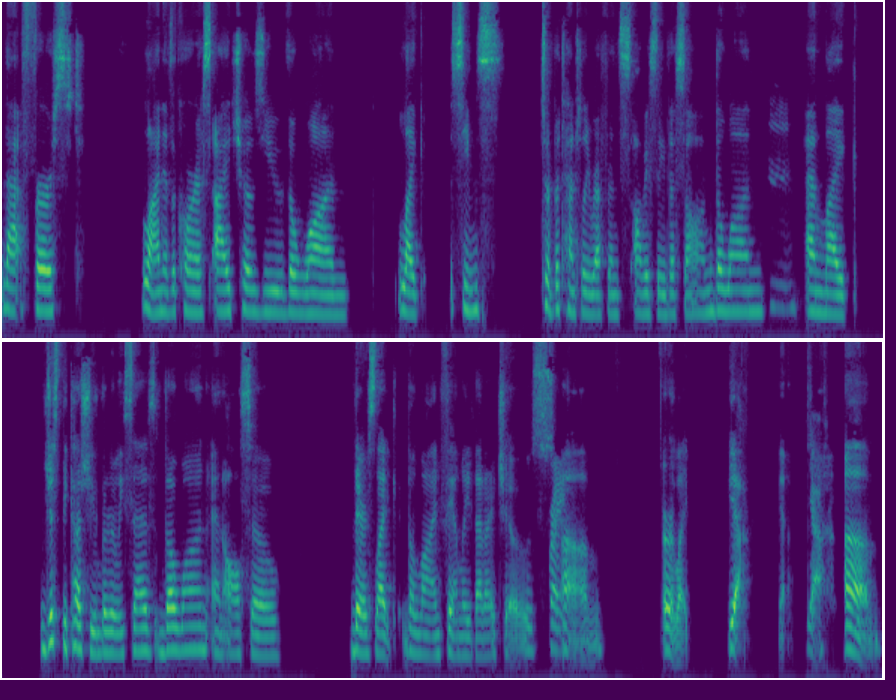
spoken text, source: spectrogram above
that first line of the chorus, I chose you, the one, like, seems to potentially reference obviously the song, the one, Mm. and like, just because she literally says the one, and also there's like the line family that I chose. Right. Um, or like, yeah, Yeah. Yeah. Um,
